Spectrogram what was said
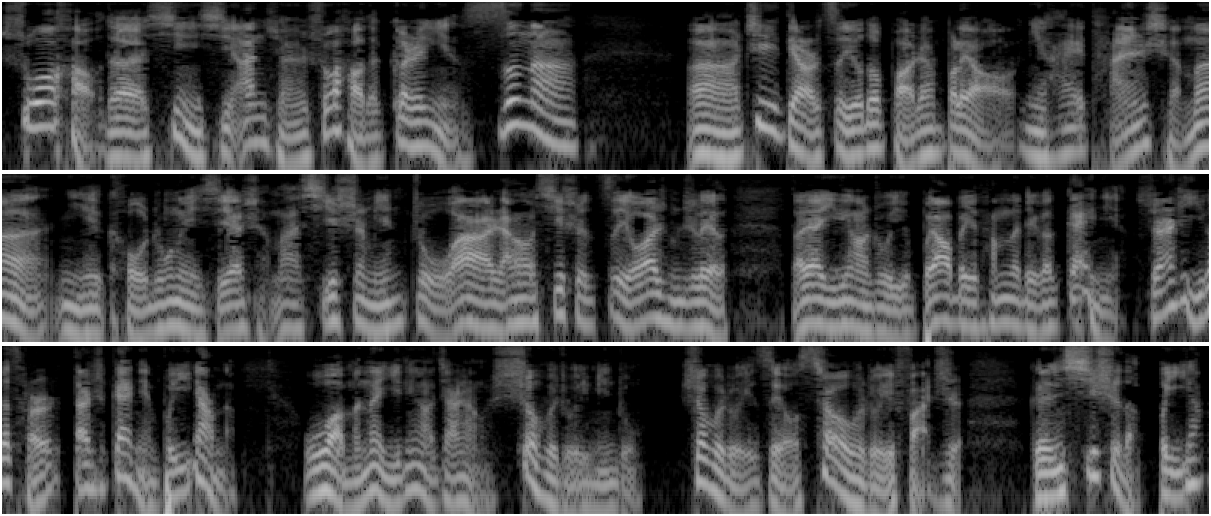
说好的信息安全，说好的个人隐私呢？啊，这点自由都保障不了，你还谈什么？你口中那些什么西式民主啊，然后西式自由啊，什么之类的？大家一定要注意，不要被他们的这个概念，虽然是一个词儿，但是概念不一样的。我们呢，一定要加上社会主义民主、社会主义自由、社会主义法治，跟西式的不一样。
